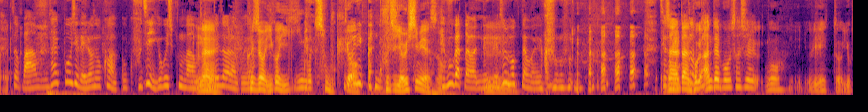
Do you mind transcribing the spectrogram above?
그래서 마음을 좀 살포시 내려놓고 왔고 굳이 이기고 싶은 마음은 네. 안 들더라고요. 그죠? 이거 이긴 것도 참 웃겨. 그러니까요. 굳이 열심히 해서. 대구 갔다 왔는데 음. 술 먹다 말고. 자, 일단 보기, 안 돼, 뭐, 사실, 뭐, 우리 또 육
